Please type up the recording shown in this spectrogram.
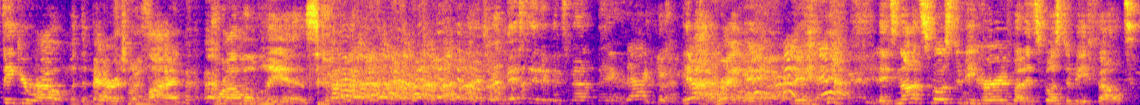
figure out what the baritone line probably is. But you miss it if it's not there. Exactly. Yeah, right. It's not supposed to be heard, but it's supposed to be felt.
